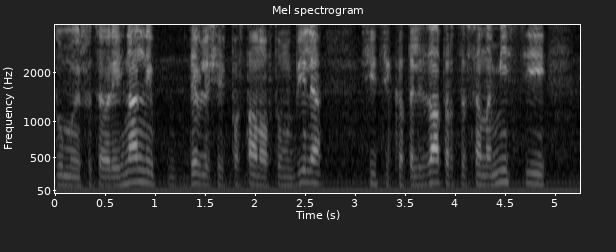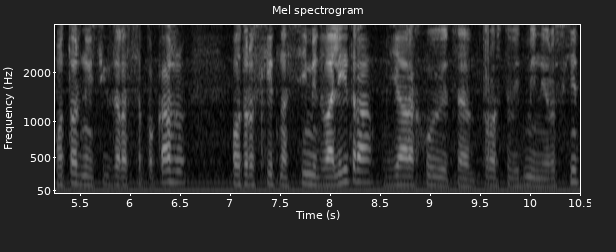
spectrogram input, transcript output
думаю, що це оригінальний. Дивлячись по стану автомобіля, всі ці каталізатор, це все на місці. Моторний відсік зараз все покажу. От розхід на 7,2 літра. Я рахую, це просто відмінний розхід.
